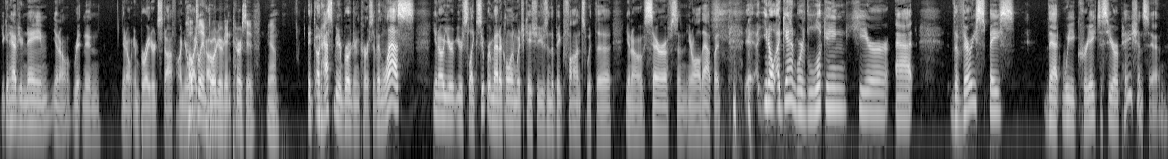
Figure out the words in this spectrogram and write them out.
you can have your name, you know, written in, you know, embroidered stuff on your hopefully white coat. embroidered in cursive. Yeah. It, it has to be embroidered in cursive unless you know you're you're like super medical in which case you're using the big fonts with the you know serifs and you know all that. But eh, you know again we're looking here at the very space that we create to see our patients in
